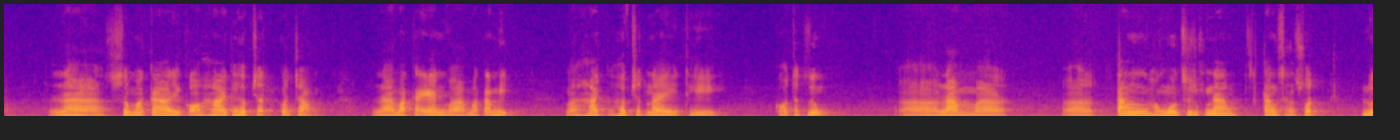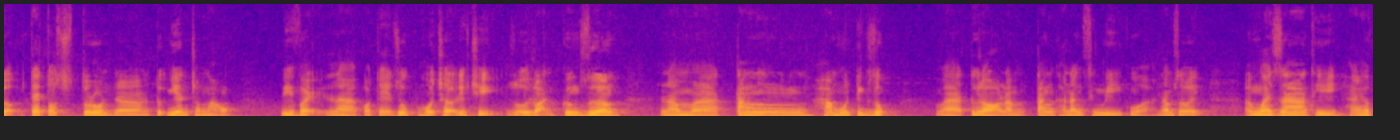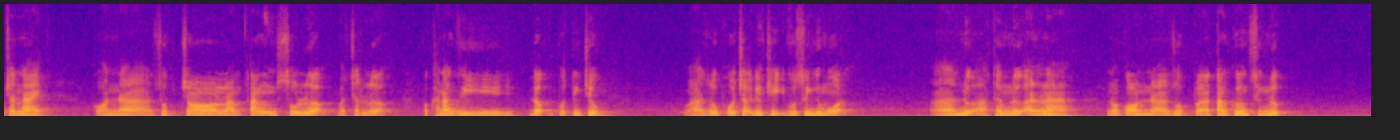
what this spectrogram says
là sâm maca thì có hai cái hợp chất quan trọng là macaen và macamid và hai hợp chất này thì có tác dụng à, làm à, à, tăng hormone sinh dục nam, tăng sản xuất lượng testosterone à, tự nhiên trong máu. Vì vậy là có thể giúp hỗ trợ điều trị rối loạn cương dương, làm à, tăng ham muốn tình dục và từ đó làm tăng khả năng sinh lý của nam giới. À, ngoài ra thì hai hợp chất này còn à, giúp cho làm tăng số lượng và chất lượng và khả năng di động của tinh trùng và giúp hỗ trợ điều trị vô sinh hiếm muộn. À, nữa thêm nữa là nó còn à, giúp à, tăng cường sinh lực,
